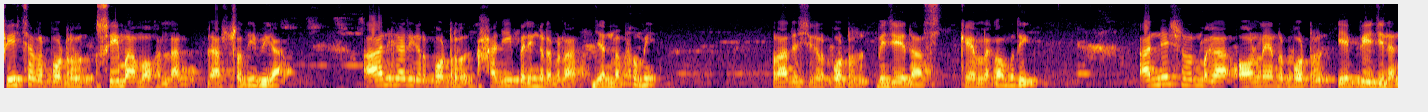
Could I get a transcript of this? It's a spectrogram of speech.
Feature reporter Seema Mohanlal Rashtradeepika ആനുകാലിക റിപ്പോർട്ടർ ഹരി പെരിങ്കടവിള ജന്മഭൂമി. പ്രാദേശിക റിപ്പോർട്ടർ വിജയദാസ് കേരള കൗമുദി. അന്വേഷണാത്മക online reporter A P Jinan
